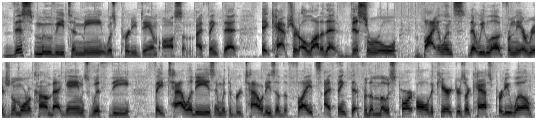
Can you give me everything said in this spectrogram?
This movie to me was pretty damn awesome. I think that it captured a lot of that visceral violence that we loved from the original Mortal Kombat games with the fatalities and with the brutalities of the fights. I think that for the most part, all the characters are cast pretty well.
